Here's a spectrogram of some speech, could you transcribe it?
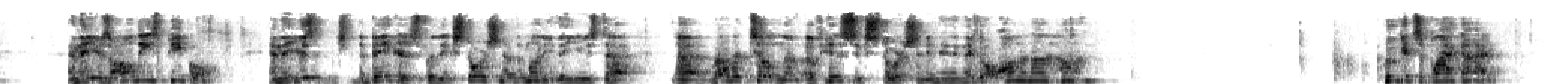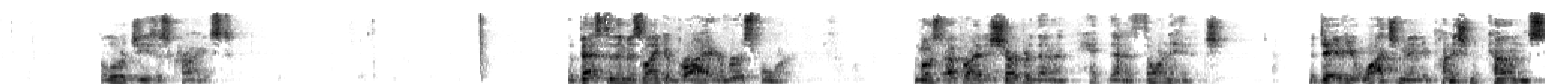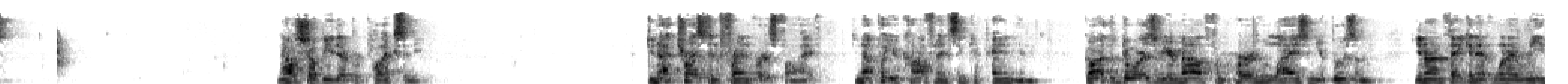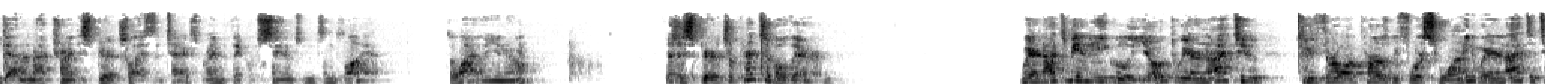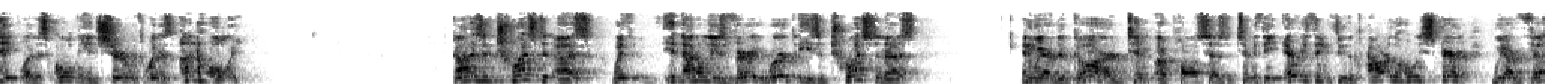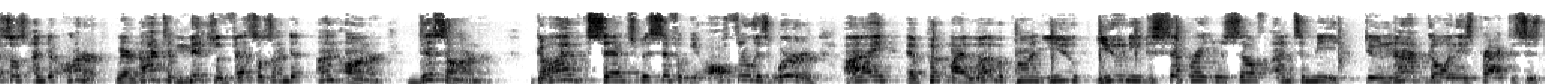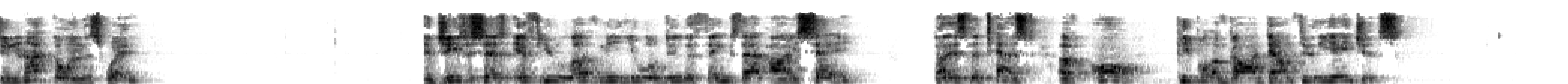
And they use all these people and they used the Bakkers for the extortion of the money. They used uh, uh, Robert Tilton of, of his extortion, and, and, they go on and on and on. Who gets a black eye? The Lord Jesus Christ. The best of them is like a briar, verse 4. The most upright is sharper than a, than a thorn hedge. The day of your watchman and your punishment comes. Now shall be their perplexity. Do not trust in friend, verse 5. Do not put your confidence in companion. Guard the doors of your mouth from her who lies in your bosom. You know, I'm thinking of when I read that, I'm not trying to spiritualize the text, but I'm thinking of Samson and Delilah. Delilah, you know. There's a spiritual principle there. We are not to be unequally yoked. We are not to to throw our pearls before swine. We are not to take what is holy and share with what is unholy. God has entrusted us with not only His very word, but He's entrusted us, and we are to guard, Tim, or Paul says to Timothy, everything through the power of the Holy Spirit. We are vessels unto honor. We are not to mix with vessels unto unhonor, dishonor. God said specifically all through His Word, I have put my love upon you. You need to separate yourself unto me. Do not go in these practices. Do not go in this way. And Jesus says, If you love me, you will do the things that I say. That is the test of all people of God down through the ages.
